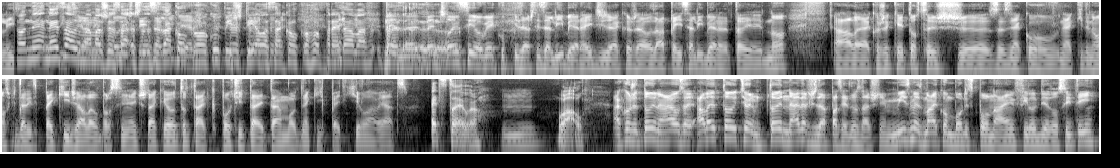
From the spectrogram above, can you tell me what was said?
List, No ne, nezaujíma ma, že za, že za koľko ho kúpiš ty, ale za koľko ho predávaš. Ten, ten člen si ho vie kúpiť za 40 liber, hej, čiže akože za 50 liber, to je jedno, ale akože keď to chceš e, cez nejakou, nejaký ten hospitality package alebo proste niečo takéhoto, tak počítaj tam od nejakých 5 kg a viac. 500 eur. Mm. Wow. Akože to je naozaj, ale to, je, to je najdražší zápas jednoznačne. My sme s Majkom boli spolu na Anfielde do City,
